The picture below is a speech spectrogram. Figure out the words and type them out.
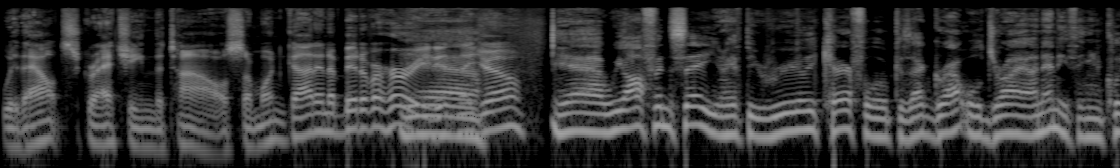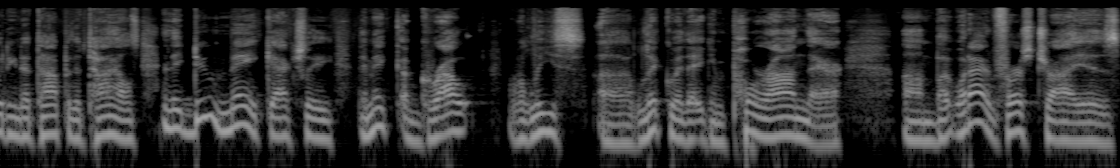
without scratching the tiles? Someone got in a bit of a hurry, didn't they, Joe? Yeah, we often say, you know, you have to be really careful because that grout will dry on anything, including the top of the tiles. And they do make, actually, they make a grout release uh, liquid that you can pour on there. Um, but what I would first try is,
